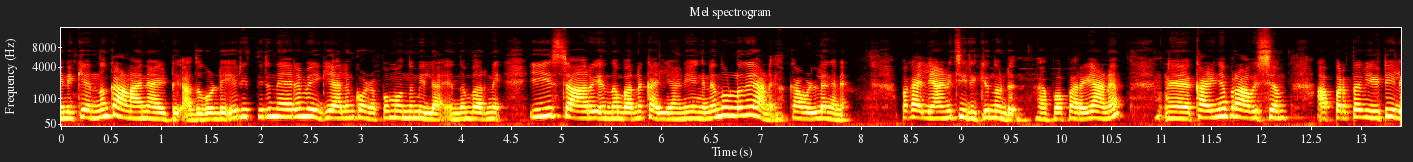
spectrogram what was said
എനിക്ക് എന്നും കാണാനായിട്ട്. അതുകൊണ്ട് ഒരു ഇത്തിരി നേരം വൈകിയാലും കുഴപ്പമൊന്നുമില്ല എന്നും പറഞ്ഞ് ഈ സ്റ്റാർ എന്നും പറഞ്ഞ് കല്യാണി എങ്ങനെ നുള്ളുകയാണ് കവിളിലെങ്ങനെ. അപ്പോൾ കല്യാണി ചിരിക്കുന്നുണ്ട്. അപ്പോൾ പറയാണ് കഴിഞ്ഞ പ്രാവശ്യം അപ്പുറത്തെ വീട്ടിൽ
